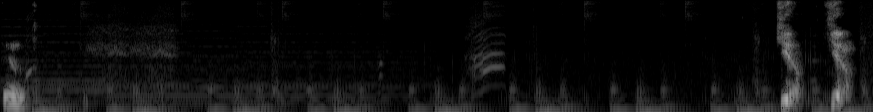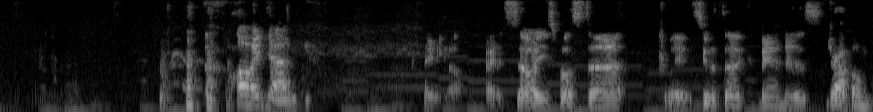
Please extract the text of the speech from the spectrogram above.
dude. Get him. Get him. Oh my god. There you go. Alright, so are you supposed to. Wait, see what the command is. Drop him.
